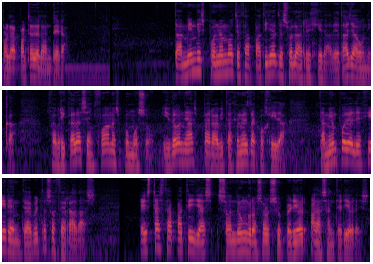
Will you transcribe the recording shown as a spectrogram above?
por la parte delantera. También disponemos de zapatillas de suela rígida de talla única, fabricadas en foam espumoso, idóneas para habitaciones de acogida, también puede elegir entre abiertas o cerradas. Estas zapatillas son de un grosor superior a las anteriores.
